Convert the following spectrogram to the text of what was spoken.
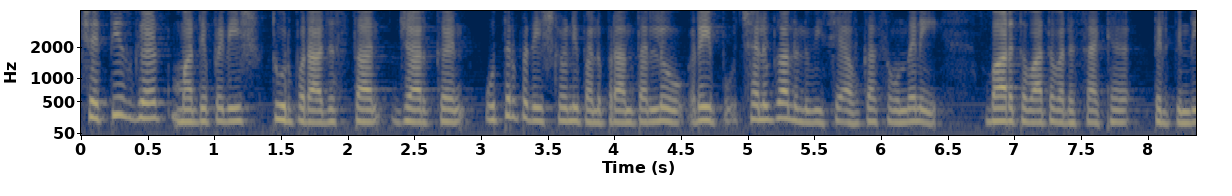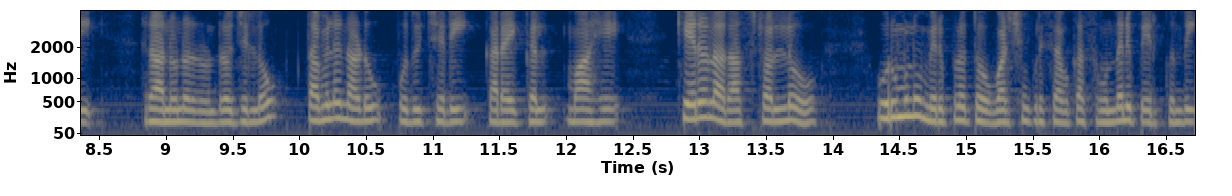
ఛత్తీస్గఢ్ మధ్యప్రదేశ్ తూర్పు రాజస్థాన్ జార్ఖండ్ ఉత్తరప్రదేశ్లోని పలు ప్రాంతాల్లో రేపు చలిగాలులు వీచే అవకాశం ఉందని భారత వాతావరణ శాఖ తెలిపింది. రానున్న రెండు రోజుల్లో తమిళనాడు పుదుచ్చేరి కరైకల్ మాహే కేరళ రాష్ట్రాల్లో ఉరుములు మెరుపులతో వర్షం కురిసే అవకాశం ఉందని పేర్కొంది.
